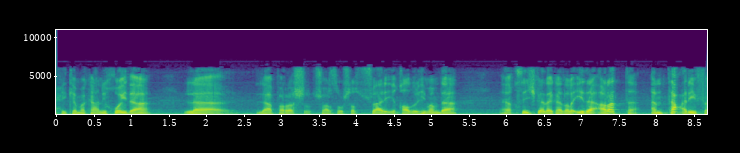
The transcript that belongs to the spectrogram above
حكم مكان خويدا لا لا برش شهر صوص شهر إقاض الهمم دا قصيش كذا كذا إذا أردت أن تعرف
